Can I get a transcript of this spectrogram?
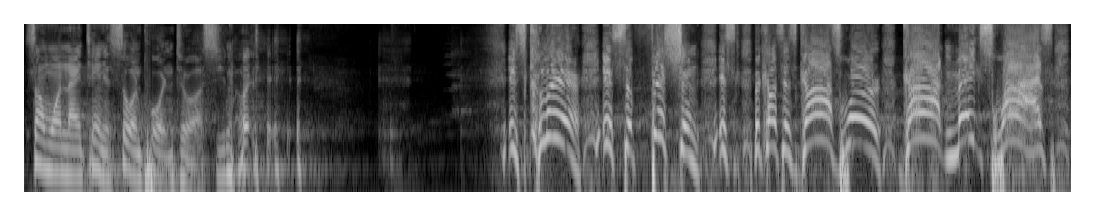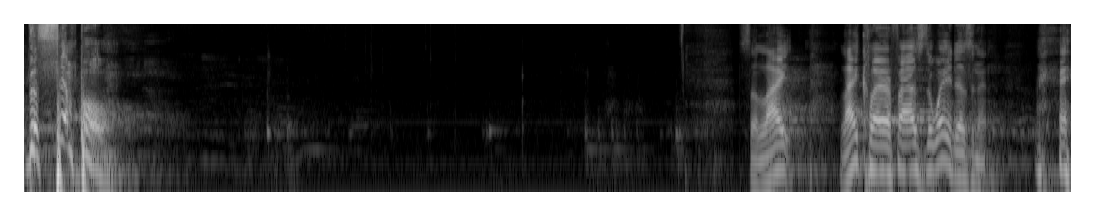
Psalm 119 is so important to us, you know. it's clear, it's sufficient, it's because it's God's word. God makes wise the simple. So light, light clarifies the way, doesn't it?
